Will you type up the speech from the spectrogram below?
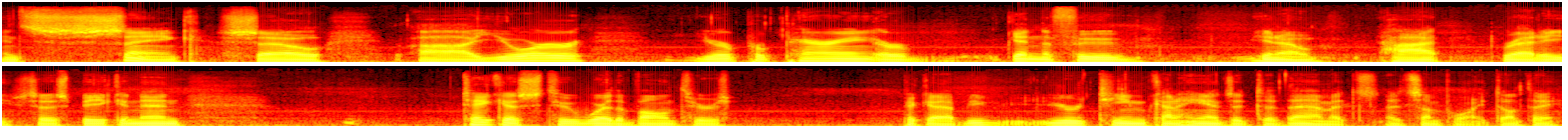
in sync. So uh, you're you're preparing or getting the food, you know, hot, ready, so to speak, and then take us to where the volunteers pick up. You, your team kind of hands it to them at at some point, don't they?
